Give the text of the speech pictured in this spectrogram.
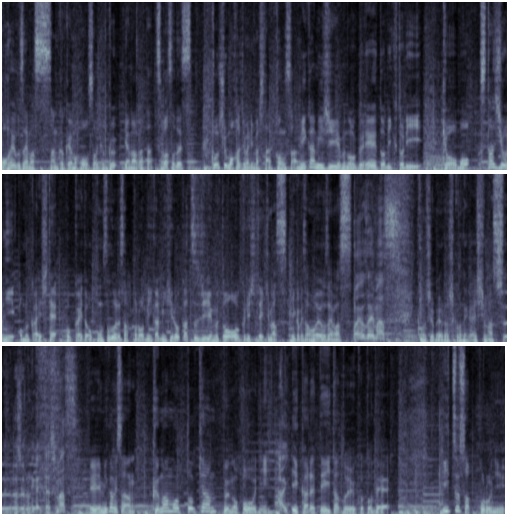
おはようございます。三角山放送局山形翼です。今週も始まりました。コンサ三上 GM のグレートビクトリー。今日もスタジオにお迎えして北海道コンソドーレ札幌三上弘勝 GM とお送りしていきます。三上さんおはようございます。おはようございます。今週もよろしくお願いします。よろしくお願いいたします、えー、三上さん熊本キャンプの方に行かれていたということで、はい、いつ札幌に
